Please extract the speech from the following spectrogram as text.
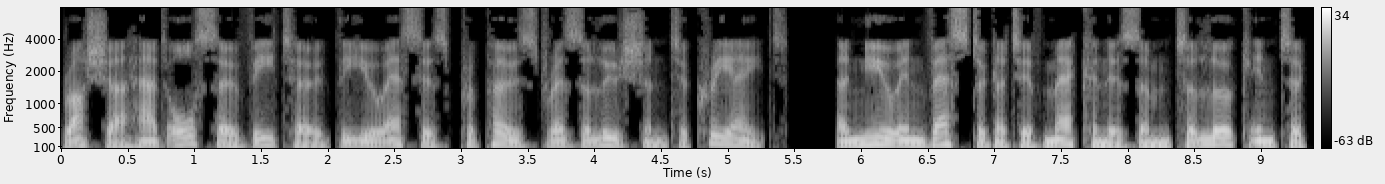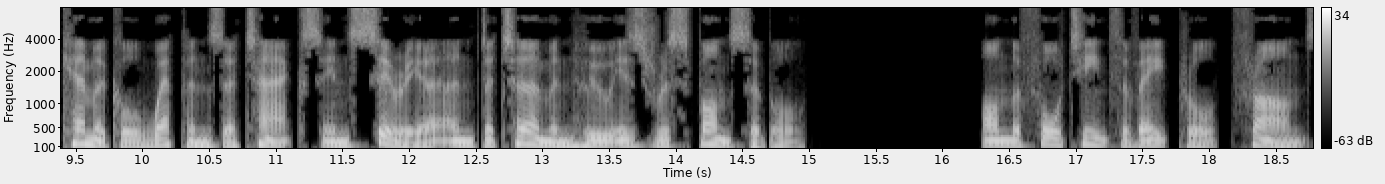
Russia had also vetoed the US's proposed resolution to create a new investigative mechanism to look into chemical weapons attacks in Syria and determine who is responsible. On 14 April, France,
